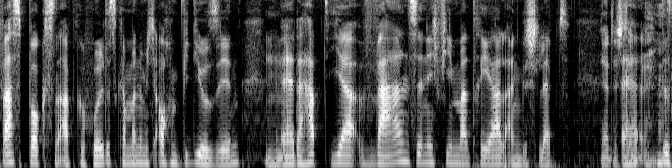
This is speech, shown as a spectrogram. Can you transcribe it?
Bassboxen abgeholt. Das kann man nämlich auch im Video sehen. mhm. Äh, da habt ihr wahnsinnig viel Material angeschleppt. ja, das Äh, stimmt. das,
